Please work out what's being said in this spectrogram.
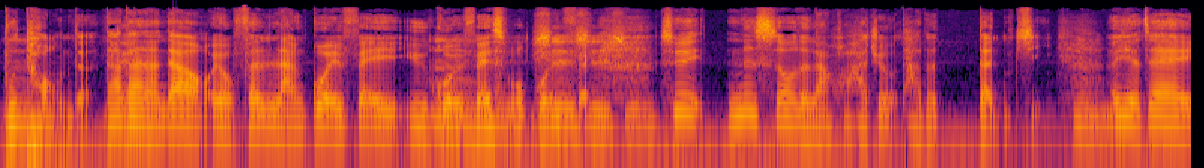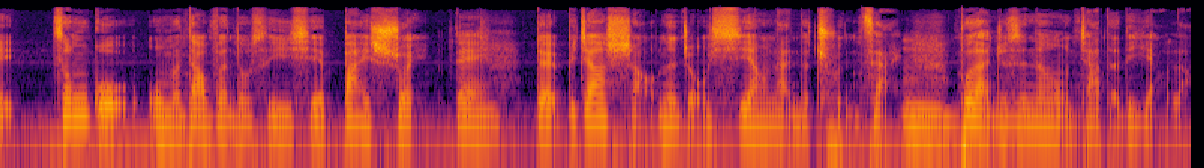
不同的？那、嗯、当然，当然有分兰贵妃、玉贵妃、什么贵妃，是是是。所以那时候的兰花它就有它的等级，嗯，而且在中国，我们大部分都是一些拜岁。对。对，比较少那种西洋兰的存在，嗯，不然就是那种加德利亚兰，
